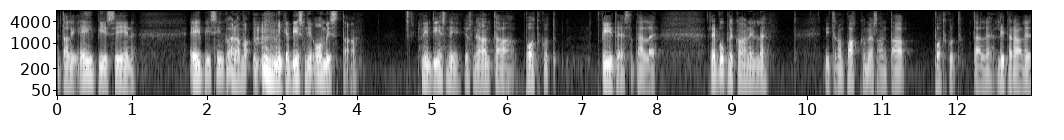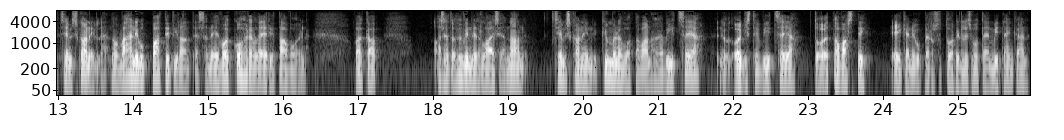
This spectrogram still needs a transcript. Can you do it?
Ja tämä oli ABCn, ABCn kanava, minkä Disney omistaa. Niin Disney, jos ne antaa potkut twiiteistä tälle republikaanille, niiden on pakko myös antaa potkut tälle liberaalille James Gunnille. Ne on vähän niin kuin pattitilanteessa, ne ei voi kohdella eri tavoin, vaikka asiat on hyvin erilaisia. Nämä on James Gunnin kymmenen vuotta vanhoja vitsejä, ne on oikeasti vitsejä, toivottavasti, eikä niin perustu todellisuuteen mitenkään.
